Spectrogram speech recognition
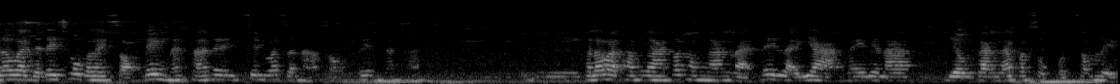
แล้วว่าจะได้โชคอะไรสองเด้งนะคะ ได้เส้นวาสนาสองเส้นนะคะคือคารวะทำงานก็ทำงานหลายได้หลายอย่างในเวลาเดียวกันและประสบผลสำเร็จ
